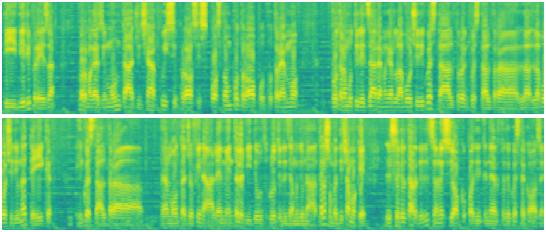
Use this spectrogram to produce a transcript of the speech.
di, di ripresa, però magari in montaggio dice ah qui si, però si sposta un po' troppo, potremmo, potremmo utilizzare magari la voce di quest'altro, in quest'altra, la, la, voce di una take, in quest'altra nel montaggio finale, mentre il video lo utilizziamo di un'altra. Insomma, diciamo che il segretario di edizione si occupa di tenere tutte queste cose.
